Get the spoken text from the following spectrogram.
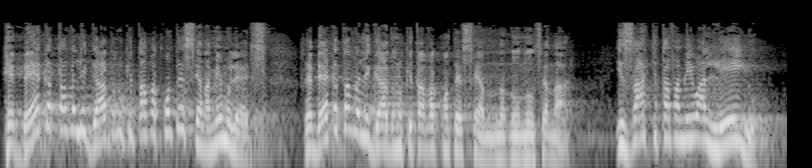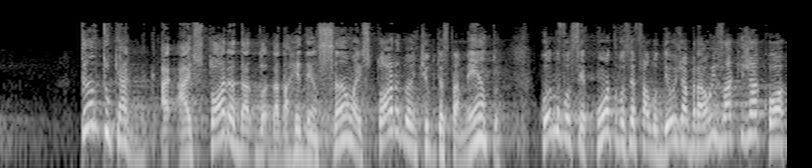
Rebeca estava ligada no que estava acontecendo, amém, mulheres? Rebeca estava ligada no que estava acontecendo no, no, cenário. Isaac estava meio alheio. Tanto que a, a, a história da, da, da, redenção, a história do Antigo Testamento, quando você conta, você fala o Deus de Abraão, Isaac e Jacó.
